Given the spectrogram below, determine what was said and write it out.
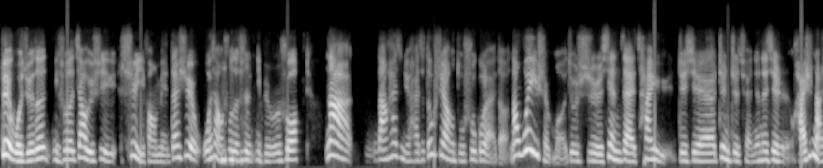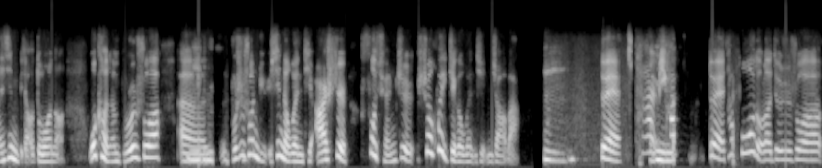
对，我觉得你说的教育是一是一方面，但是我想说的是，你比如说，那男孩子、女孩子都是这样读书过来的，那为什么就是现在参与这些政治权的那些人还是男性比较多呢？我可能不是说，呃，不是说女性的问题，而是父权制社会这个问题，你知道吧？嗯，对他，明白。对他剥夺了，就是说，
